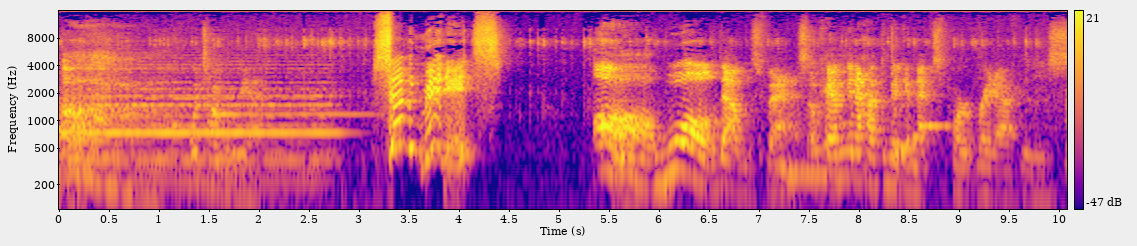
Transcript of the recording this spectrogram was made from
Ah, what time are we at? Seven minutes? Oh, whoa, that was fast. Okay, I'm gonna have to make a next part right after this.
